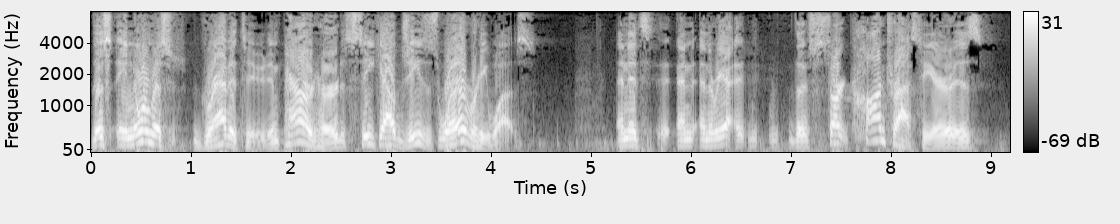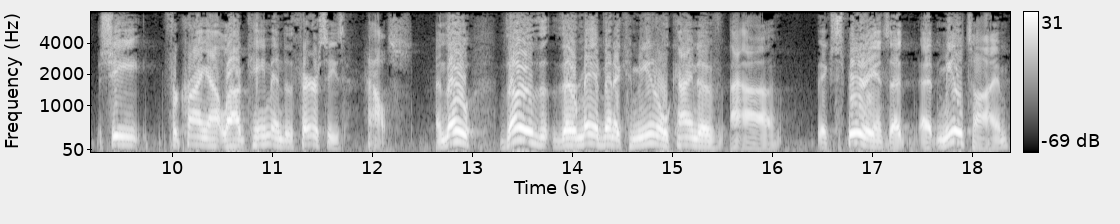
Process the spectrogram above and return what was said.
this enormous gratitude empowered her to seek out Jesus wherever he was. And it's, and, and the, rea- the stark contrast here is she, for crying out loud, came into the Pharisees' house. And though, though there may have been a communal kind of uh, experience at, at mealtime,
